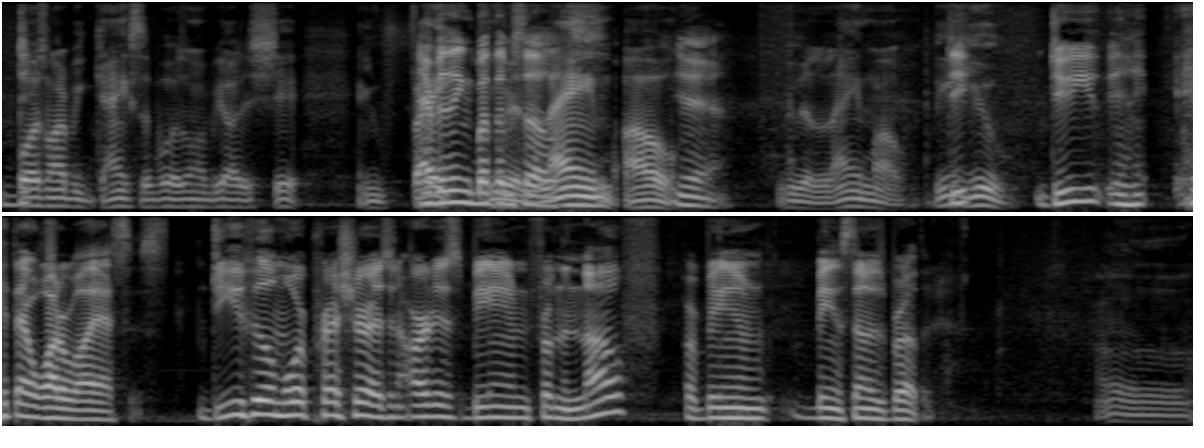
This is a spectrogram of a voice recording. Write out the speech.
boys want to be gangster. Boys want to be all this shit. And fake. Everything but You're themselves. Lame. Oh, Yeah. you're lame. Oh, Be Do- you. Do you eh, hit that water while I ask this? Do you feel more pressure as an artist being from the North or being being Stunna's brother? Oh,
